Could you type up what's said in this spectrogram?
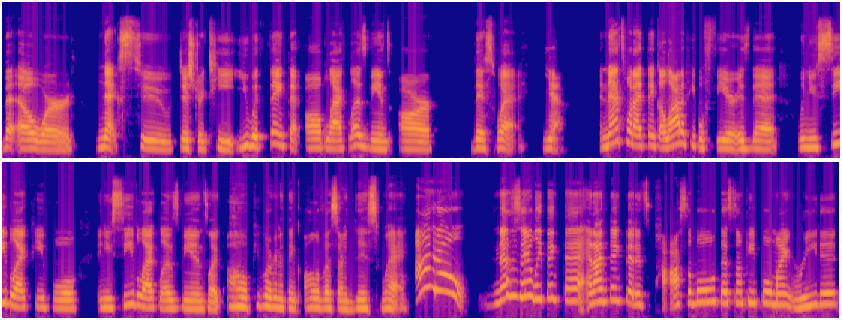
the l word next to district heat you would think that all black lesbians are this way. Yeah. And that's what i think a lot of people fear is that when you see black people and you see black lesbians like oh people are going to think all of us are this way. I necessarily think that and i think that it's possible that some people might read it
